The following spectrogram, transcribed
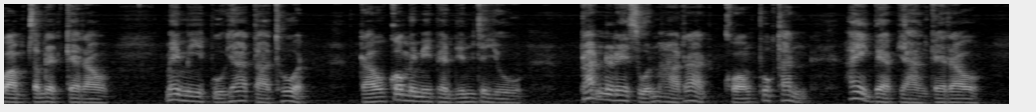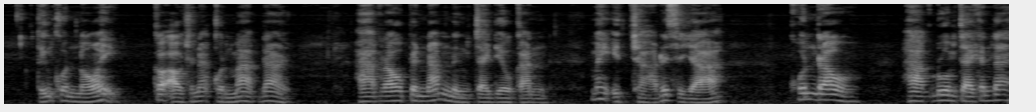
ความสำเร็จแก่เรา ไม่มีปู่ย่าตาทวด เราก็ไม่มีแผ่นดินจะอยู่ พระนเรศวรมหาราชของพวกท่านให้แบบอย่างแก่เรา ถึงคนน้อยก็เอาชนะคนมากได้ หากเราเป็นน้ำหนึ่งใจเดียวกัน ไม่อิจฉาริษยา คนเราหากรวมใจกันได้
